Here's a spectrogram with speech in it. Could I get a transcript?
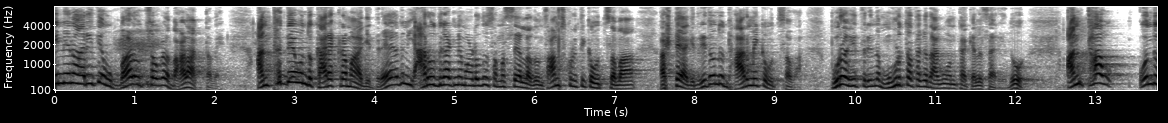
ಇನ್ನೇನೋ ಆ ರೀತಿಯ ಬಹಳ ಉತ್ಸವಗಳು ಬಹಳ ಆಗ್ತವೆ. ಅಂಥದ್ದೇ ಒಂದು ಕಾರ್ಯಕ್ರಮ ಆಗಿದ್ದರೆ ಅದನ್ನು ಯಾರು ಉದ್ಘಾಟನೆ ಮಾಡೋದು ಸಮಸ್ಯೆ ಅಲ್ಲ. ಅದೊಂದು ಸಾಂಸ್ಕೃತಿಕ ಉತ್ಸವ ಅಷ್ಟೇ ಆಗಿದ್ರೆ ಇದೊಂದು ಧಾರ್ಮಿಕ ಉತ್ಸವ. ಪುರೋಹಿತರಿಂದ ಮುಹೂರ್ತ ತೆಗೆದಾಗುವಂಥ ಕೆಲಸ ರೀ ಇದು. ಅಂಥ ಒಂದು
